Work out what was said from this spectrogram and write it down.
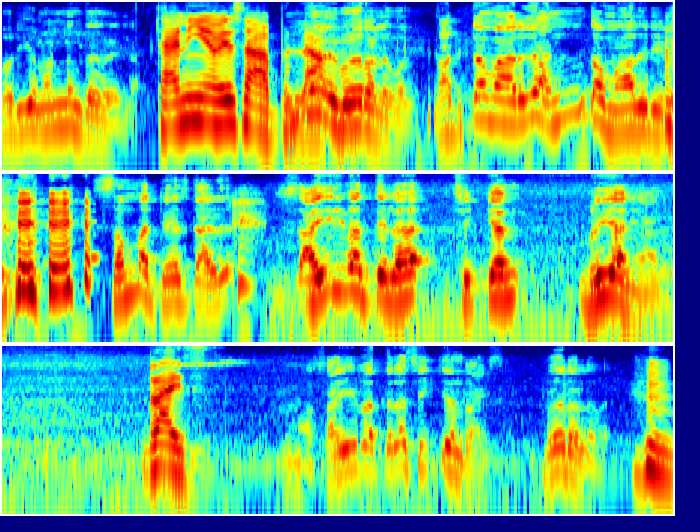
பொரியல் ஒன்றும் தேவையில்லை. தனியாவே சாப்பிடலாம். வேற லெவல் தட்டமா இருக்கு அந்த மாதிரி செம்ம டேஸ்டா இருக்கு. சைவத்துல சிக்கன் பிரியாணி ஆகுது. ரைஸ் சைவத்துல சிக்கன் ரைஸ் வேற லெவல் ம்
